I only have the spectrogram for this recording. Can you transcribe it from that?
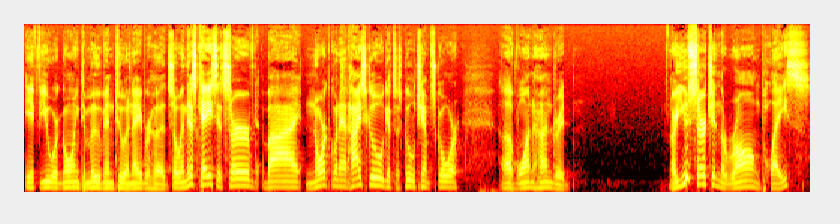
if you were going to move into a neighborhood. So in this case, it's served by North Gwinnett High School, gets a school chimp score of 100. Are you searching the wrong place?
